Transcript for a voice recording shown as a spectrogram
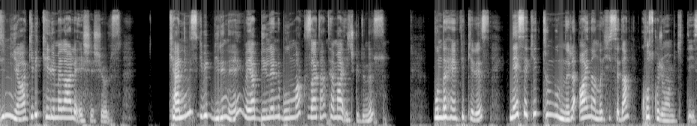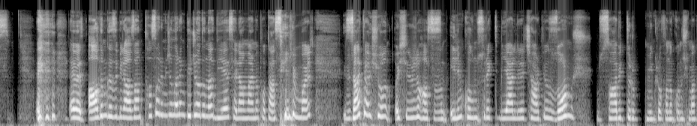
değil mi ya gibi kelimelerle eşleşiyoruz. Kendimiz gibi birini veya birilerini bulmak zaten temel içgüdümüz. Bunda hemfikiriz Neyse ki tüm bunları aynı anda hisseden koskocaman bir kitleyiz. evet aldım gazı birazdan tasarımcıların gücü adına diye selam verme potansiyelim var. Zaten şu an aşırı rahatsızım. Elim kolum sürekli bir yerlere çarpıyor. Zormuş sabit durup mikrofona konuşmak.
